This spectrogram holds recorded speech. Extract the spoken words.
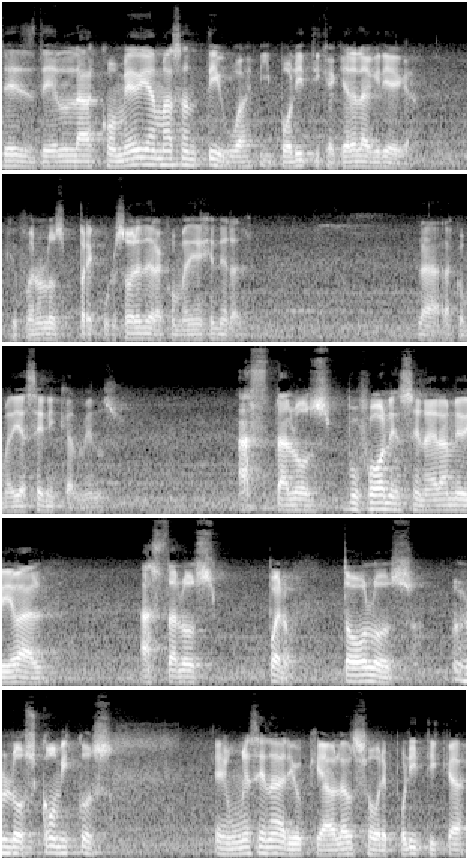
Desde la comedia más antigua y política, que era la griega, que fueron los precursores de la comedia en general, la, comedia escénica al menos, hasta los bufones en la era medieval, hasta los, bueno, todos los, los cómicos en un escenario que hablan sobre política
